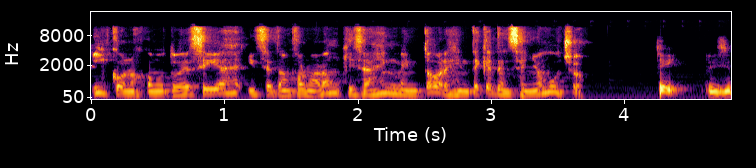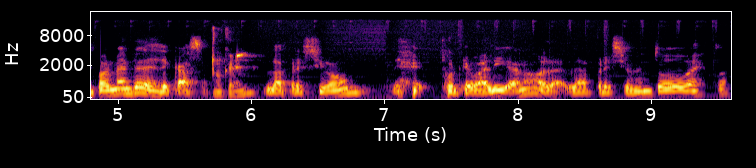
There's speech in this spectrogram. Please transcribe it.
íconos, como tú decías, y se transformaron quizás en mentores, gente que te enseñó mucho. Sí, principalmente desde casa. La presión, porque valía, ¿no? la presión en todo esto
